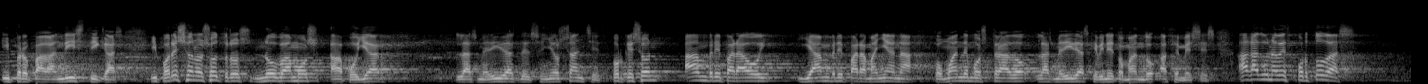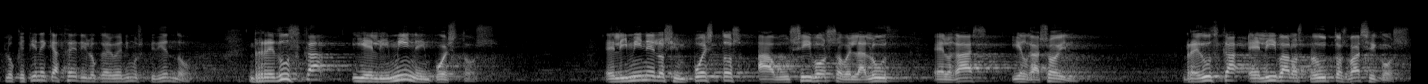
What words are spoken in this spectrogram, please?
y propagandísticas. Y por eso nosotros no vamos a apoyar las medidas del señor Sánchez, porque son hambre para hoy y hambre para mañana, como han demostrado las medidas que viene tomando hace meses. Haga de una vez por todas lo que tiene que hacer y lo que le venimos pidiendo. Reduzca y elimine impuestos. Elimine los impuestos abusivos sobre la luz, el gas y el gasoil. Reduzca el IVA a los productos básicos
